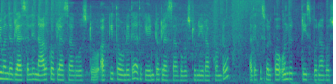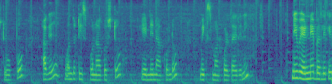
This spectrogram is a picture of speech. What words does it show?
ಈ ಒಂದು ಗ್ಲಾಸಲ್ಲಿ ನಾಲ್ಕು ಗ್ಲಾಸ್ ಆಗುವಷ್ಟು ಅಕ್ಕಿ ತೊಗೊಂಡಿದೆ ಅದಕ್ಕೆ ಎಂಟು ಗ್ಲಾಸ್ ಆಗುವಷ್ಟು ನೀರು ಹಾಕ್ಕೊಂಡು ಅದಕ್ಕೆ ಸ್ವಲ್ಪ ಒಂದು ಟೀ ಸ್ಪೂನ್ ಆಗುವಷ್ಟು ಉಪ್ಪು, ಹಾಗೆ ಒಂದು ಟೀ ಸ್ಪೂನ್ ಆಗುವಷ್ಟು ಎಣ್ಣೆನ ಹಾಕ್ಕೊಂಡು ಮಿಕ್ಸ್ ಮಾಡ್ಕೊಳ್ತಾ ಇದ್ದೀನಿ. ನೀವು ಎಣ್ಣೆ ಬದಲಿಗೆ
